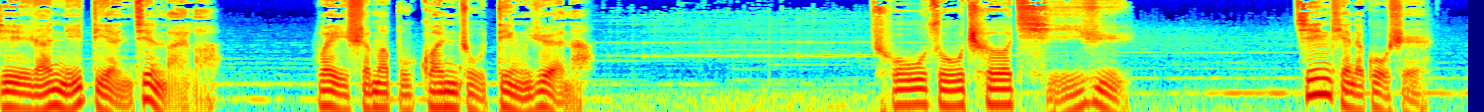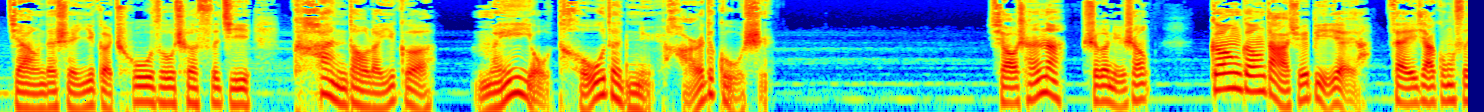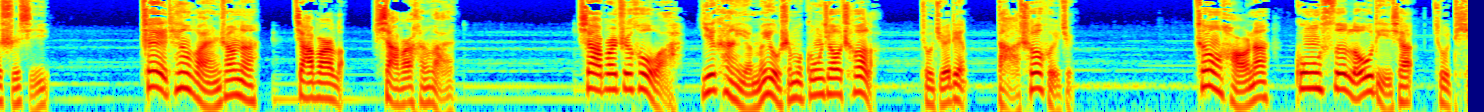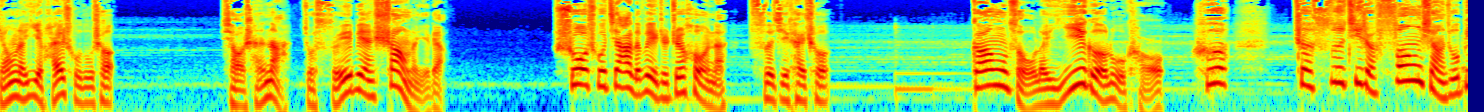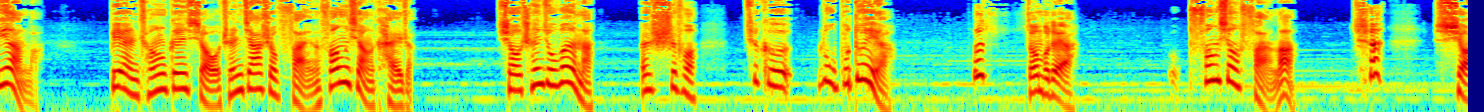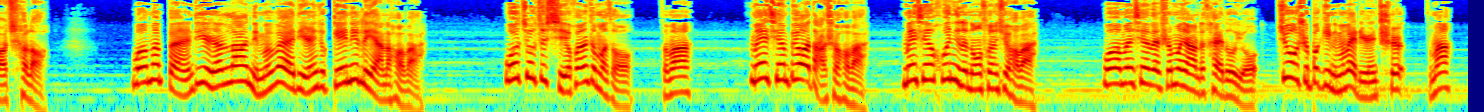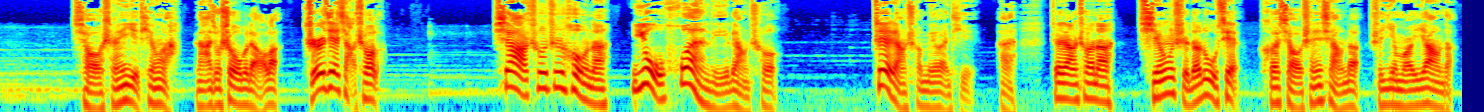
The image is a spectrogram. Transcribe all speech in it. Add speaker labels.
Speaker 1: 既然你点进来了，为什么不关注订阅呢？出租车奇遇。今天的故事讲的是一个出租车司机看到了一个没有头的女孩的故事。小陈呢是个女生，刚刚大学毕业呀，在一家公司实习。这天晚上呢，加班了，下班很晚。下班之后啊，一看也没有什么公交车了，就决定打车回去。正好呢。公司楼底下就停了一排出租车，小陈呐就随便上了一辆。说出家的位置之后呢，司机开车。刚走了一个路口，呵，这司机这方向就变了，变成跟小陈家是反方向开着。小陈就问呢：“哎，师傅，这个路不对啊？呃，怎么不对啊？方向反了。”切，小赤佬，我们本地人拉你们外地人就给你脸了，好吧？我就是喜欢这么走，怎么？没钱不要打车，好吧？没钱回你的农村去，好吧？我们现在什么样的菜都有，就是不给你们外地人吃，怎么？小陈一听啊，那就受不了了，直接下车了。下车之后呢，又换了一辆车，这辆车没问题，哎，这辆车呢，行驶的路线。和小陈想的是一模一样的，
